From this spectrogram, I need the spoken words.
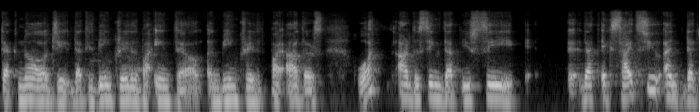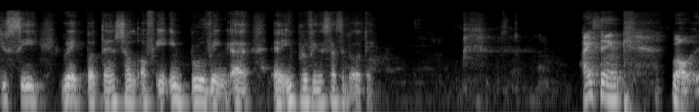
technology that is being created by Intel and being created by others, what are the things that you see uh, that excites you and that you see great potential of improving uh, uh, improving accessibility? I think, well,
